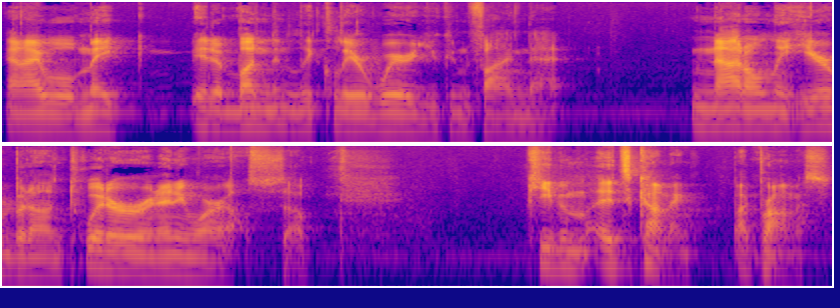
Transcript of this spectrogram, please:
And I will make it abundantly clear where you can find that. Not only here, but on Twitter and anywhere else. So keep them, it's coming, I promise.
